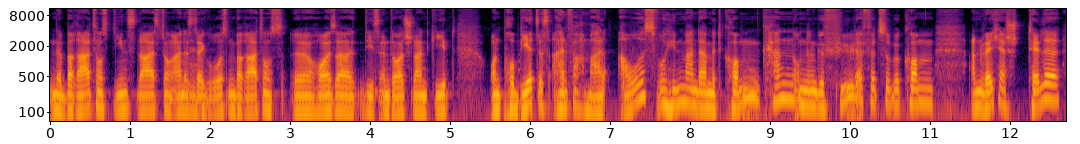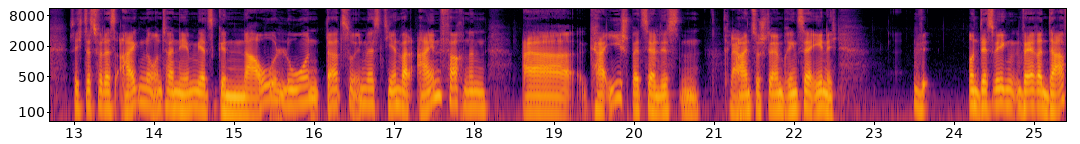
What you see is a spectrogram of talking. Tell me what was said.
eine Beratungsdienstleistung eines der großen Beratungshäuser, die es in Deutschland gibt und probiert es einfach mal aus, wohin man damit kommen kann, um ein Gefühl dafür zu bekommen, an welcher Stelle sich das für das eigene Unternehmen jetzt genau lohnt, da zu investieren, weil einfach einen äh, KI-Spezialisten einzustellen, bringt's ja eh nicht. Und deswegen wäre da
